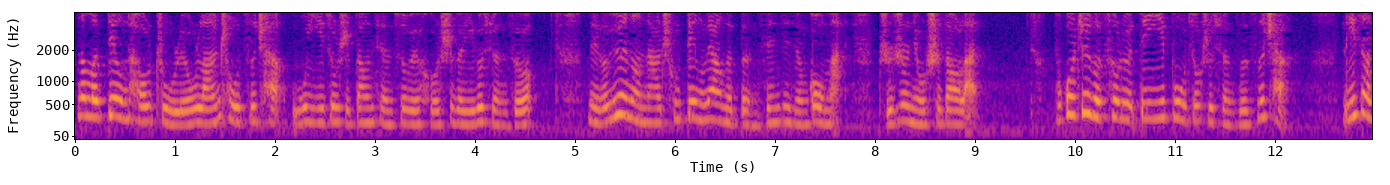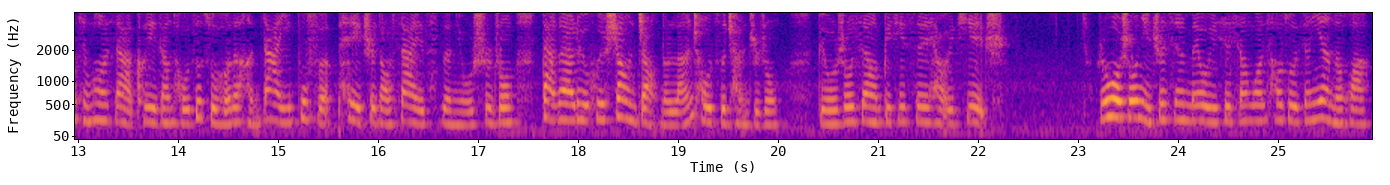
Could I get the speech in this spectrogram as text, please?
那么定投主流蓝筹资产无疑就是当前最为合适的一个选择。每个月呢拿出定量的本金进行购买，直至牛市到来。不过这个策略第一步就是选择资产。理想情况下，可以将投资组合的很大一部分配置到下一次的牛市中大概率会上涨的蓝筹资产之中，比如说像 BTC 还有 ETH。如果说你之前没有一些相关操作经验的话，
